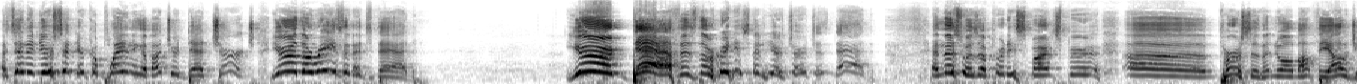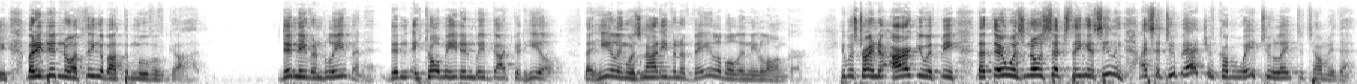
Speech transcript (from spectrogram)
I said, and you're sitting here complaining about your dead church. You're the reason it's dead. Your death is the reason your church is dead. And this was a pretty smart spirit uh, person that knew all about theology, but he didn't know a thing about the move of God. Didn't even believe in it. Didn't he told me he didn't believe God could heal that healing was not even available any longer. He was trying to argue with me that there was no such thing as healing. I said, "Too bad you've come way too late to tell me that.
